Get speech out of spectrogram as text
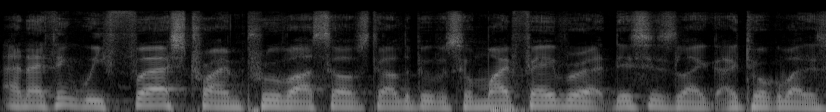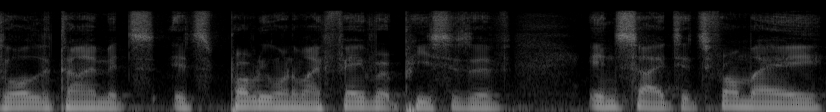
And I think we first try and prove ourselves to other people. So my favorite, this is like I talk about this all the time. It's it's probably one of my favorite pieces of insights. It's from a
